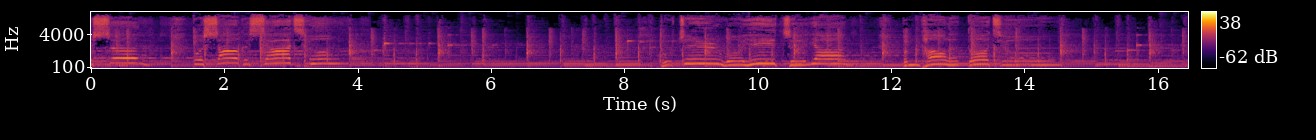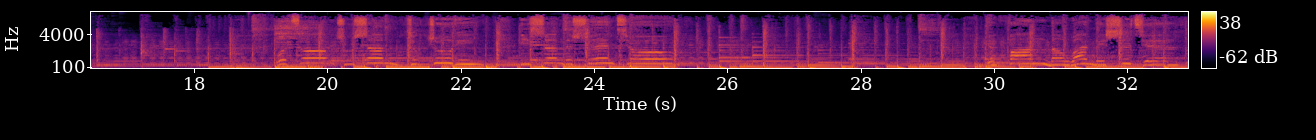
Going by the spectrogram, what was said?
一生多少个夏秋，不知我已这样奔跑了多久。我从出生就注定一生的寻求。完美世界。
